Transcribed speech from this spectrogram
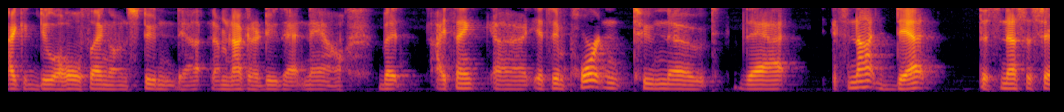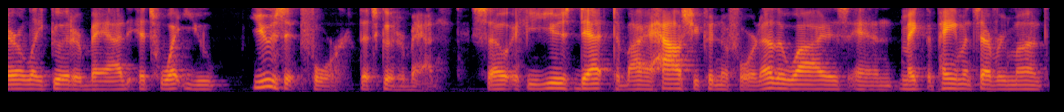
I could do a whole thing on student debt. I'm not going to do that now. But I think uh, it's important to note that it's not debt that's necessarily good or bad, it's what you use it for that's good or bad. So if you use debt to buy a house you couldn't afford otherwise and make the payments every month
